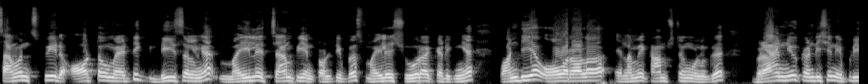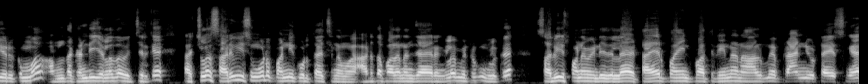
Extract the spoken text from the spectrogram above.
செவன் ஸ்பீட் ஆட்டோமேட்டிக் டீசலுங்க mileage champion twenty plus mileage ஷூராக கிடைக்குங்க. வண்டியை ஓவராலாக எல்லாமே காமிச்சிட்டு உங்களுக்கு. பிராண்ட் நியூ கண்டிஷன் எப்படி இருக்குமோ அந்த கண்டிஷனில் தான் வச்சிருக்கேன். ஆக்சுவலாக சர்வீஸும் கூட பண்ணி கொடுத்தாச்சு நம்ம. அடுத்த பதினஞ்சாயிரம் கிலோமீட்டருக்கு உங்களுக்கு சர்வீஸ் பண்ண வேண்டியதில்லை. டயர் பாயிண்ட் பார்த்துட்டிங்கன்னா நாலுமே பிராண்ட் நியூ டயர்ஸுங்க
